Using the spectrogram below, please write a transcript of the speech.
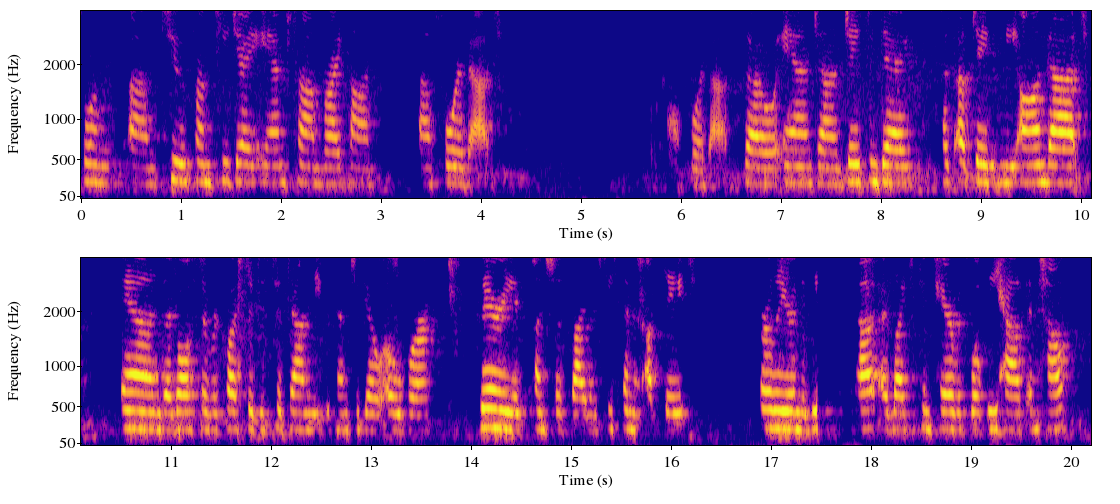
from, um, two from PJ and from Rycon, uh, for that. Uh, For that. So, and, uh, Jason Day has updated me on that, and I've also requested to sit down and meet with him to go over various punch list items. He sent an update earlier in the week. That I'd like to compare with what we have in-house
